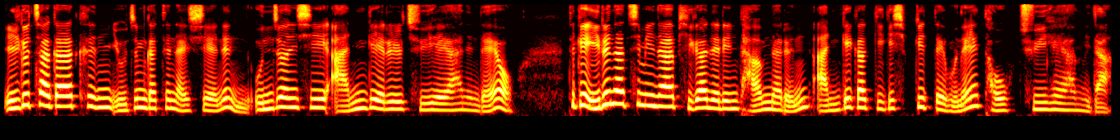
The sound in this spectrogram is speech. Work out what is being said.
일교차가 큰 요즘 같은 날씨에는 운전 시 안개를 주의해야 하는데요. 특히 이른 아침이나 비가 내린 다음 날은 안개가 끼기 쉽기 때문에 더욱 주의해야 합니다.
